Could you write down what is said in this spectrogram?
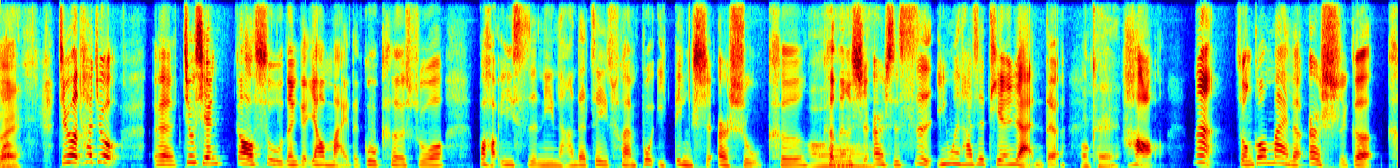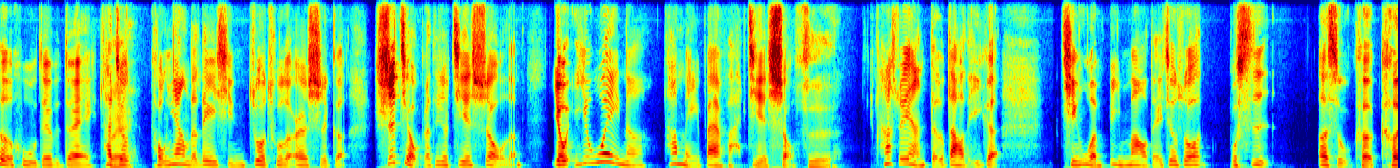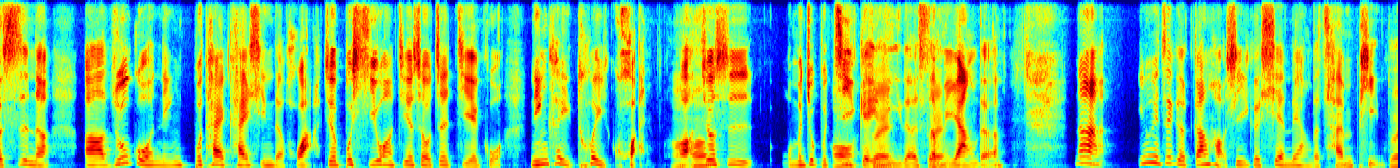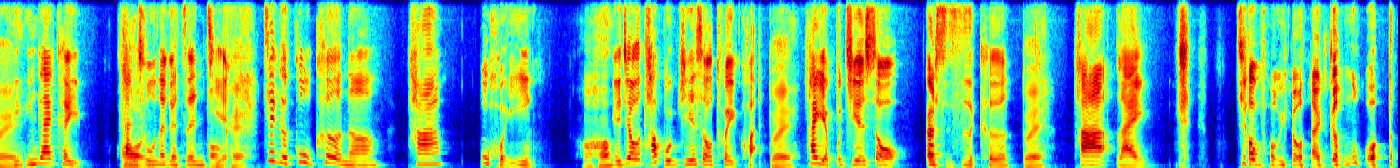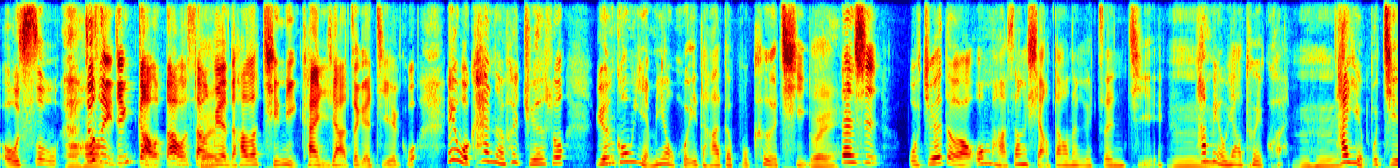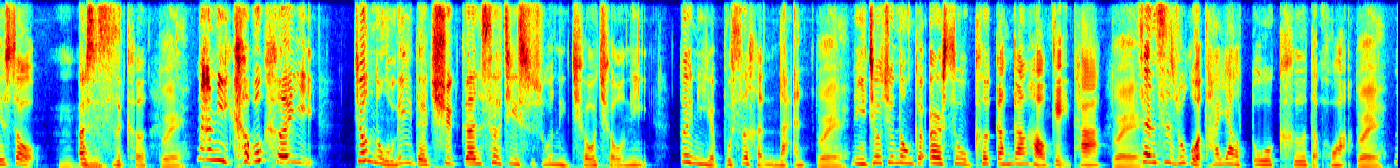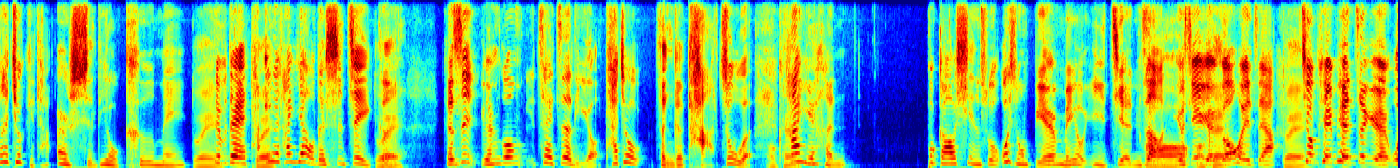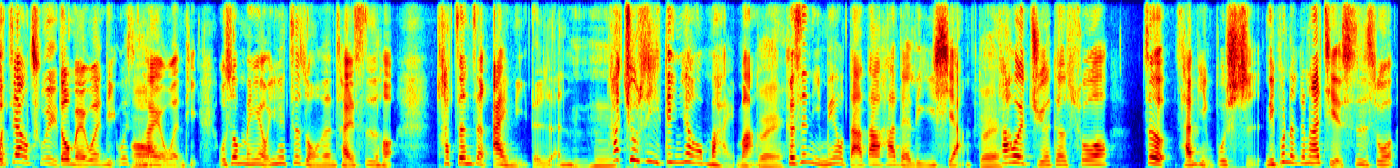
结果他就呃，就先告诉那个要买的顾客说：“不好意思，你拿的这一串不一定是二十五颗，哦、可能是二十四，因为它是天然的。” OK，好，那。总共卖了二十个客户，对不对？他就同样的类型做出了二十个，十九个他就接受了。有一位呢，他没办法接受。是，他虽然得到了一个晴雯并茂的，也就是说不是二十五颗，可是呢，啊、呃，如果您不太开心的话，就不希望接受这结果，您可以退款啊、uh-huh. 呃，就是我们就不寄给你的什么样的、哦、那。因为这个刚好是一个限量的产品，对，你应该可以看出那个症结。Oh, okay. 这个顾客呢，他不回应，uh-huh. 也就他不接受退款，对，他也不接受二十四颗，对，他来叫朋友来跟我投诉，uh-huh. 就是已经搞到上面的。他说：“请你看一下这个结果。”哎，我看了会觉得说，员工也没有回答的不客气，对，但是。我觉得我马上想到那个贞洁，嗯，他没有要退款，嗯，他也不接受二十四颗，对，那你可不可以就努力的去跟设计师说，你求求你，对你也不是很难，对，你就去弄个二十五颗刚刚好给他，对，甚至如果他要多颗的话，对，那就给他二十六颗没，对，对不对？他因为他要的是这个，可是员工在这里哦，他就整个卡住了，okay. 他也很。不高兴说，为什么别人没有意见？你知道，有些员工会这样，对，就偏偏这个人我这样处理都没问题，为什么他有问题？我说没有，因为这种人才是哈，他真正爱你的人，他就是一定要买嘛。对，可是你没有达到他的理想，对，他会觉得说这产品不实，你不能跟他解释说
